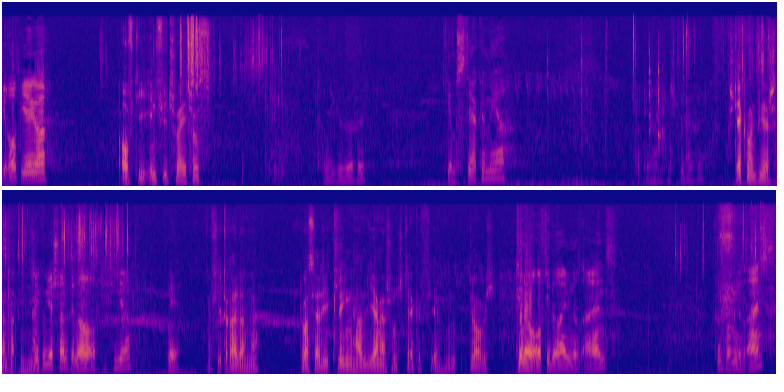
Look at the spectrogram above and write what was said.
die Raubjäger. Auf die Infiltrators. Was haben die gewürfelt? Die haben Stärke mehr. Ich glaube, den habe ich nicht gewürfelt. Stärke und Widerstand hatten die, ne? Stärke Widerstand, genau, auf die 4. Nee, Auf die 3 dann, ne? Du hast ja die Klingen, haben- die haben ja schon Stärke 4, glaube ich. genau, auf die 3 minus 1. 5 mal minus 1.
